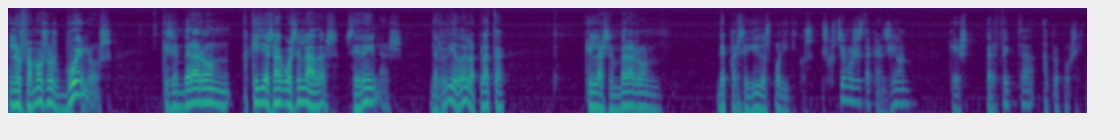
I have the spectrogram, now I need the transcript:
en los famosos vuelos que sembraron aquellas aguas heladas, serenas, del río de la Plata, que la sembraron de perseguidos políticos. Escuchemos esta canción que es perfecta a propósito.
